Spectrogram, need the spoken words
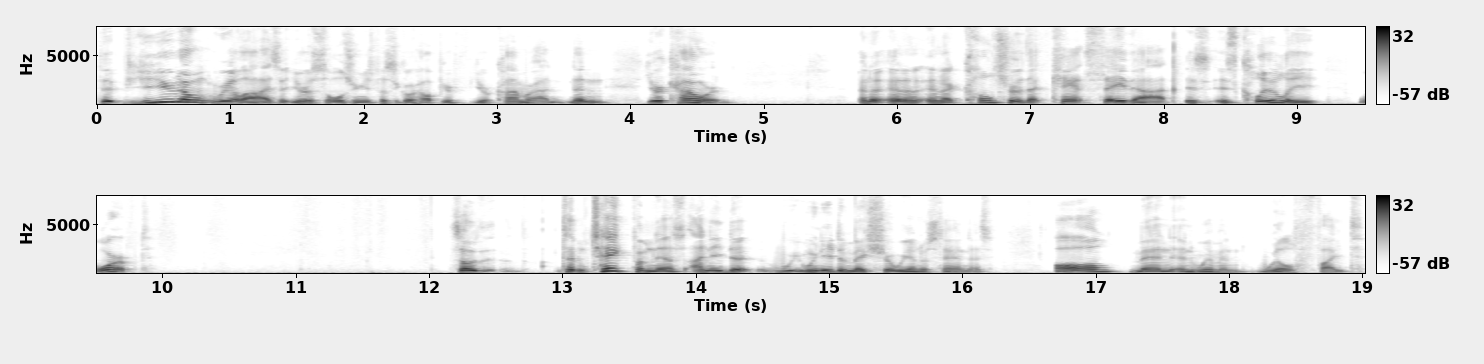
If you don't realize that you're a soldier and you're supposed to go help your your comrade, then you're a coward. And a, and a, and a culture that can't say that is is clearly warped. So to take from this, I need to we, we need to make sure we understand this. All men and women will fight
